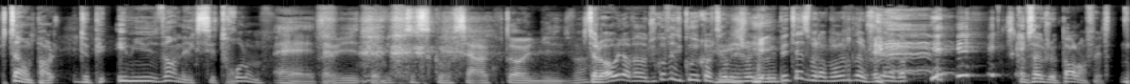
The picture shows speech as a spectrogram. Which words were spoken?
Putain, on parle depuis 1 minute 20, mec, c'est trop long. Eh, t'as vu, t'as vu tout ce qu'on s'est raconté en 1 minute 20 Alors, oui, alors, du coup, en fait, du coup, quand je je- je me pétais, c'est comme ça que je parle, en fait.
